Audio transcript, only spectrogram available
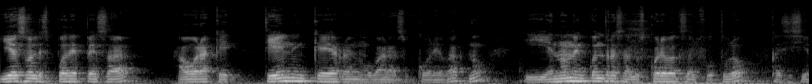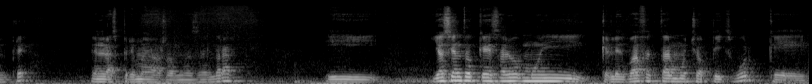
Y eso les puede pesar ahora que tienen que renovar a su coreback, ¿no? Y en dónde encuentras a los corebacks del futuro, casi siempre, en las primeras rondas del draft. Y yo siento que es algo muy que les va a afectar mucho a Pittsburgh, que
